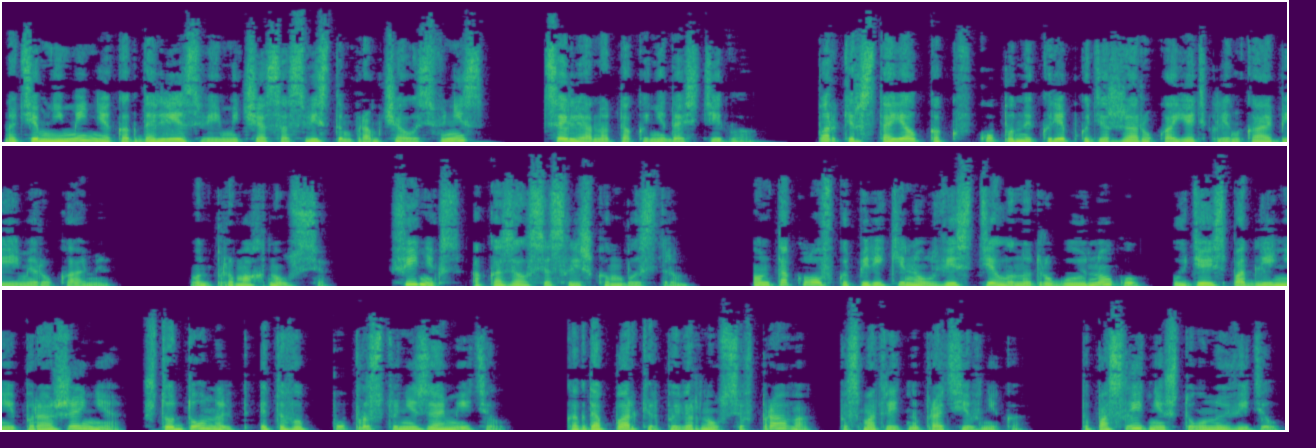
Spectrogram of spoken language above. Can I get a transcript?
Но, тем не менее, когда лезвие меча со свистом промчалось вниз, цели оно так и не достигло. Паркер стоял, как вкопанный, крепко держа рукоять клинка обеими руками. Он промахнулся. Феникс оказался слишком быстрым. Он так ловко перекинул вес тела на другую ногу, уйдя из-под линии поражения, что Дональд этого попросту не заметил. Когда Паркер повернулся вправо, посмотреть на противника, то последнее, что он увидел,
